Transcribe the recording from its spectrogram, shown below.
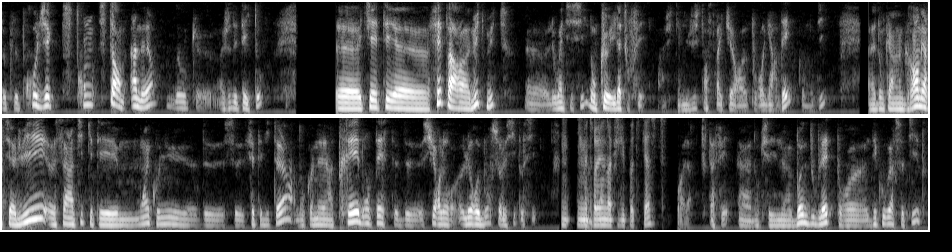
donc le Project Strong, Storm Hammer, donc un jeu de Taito, qui a été fait par Mutmut, le 1cc. Donc, il a tout fait. J'étais venu juste en striker pour regarder, comme on dit. Euh, donc un grand merci à lui. Euh, c'est un titre qui était moins connu de ce- cet éditeur. Donc on a un très bon test de, sur le, le rebours sur le site aussi. Mm, On mettra le lien dans la fiche du podcast. Voilà, tout à fait. Euh, donc c'est une bonne doublette pour découvrir ce titre,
